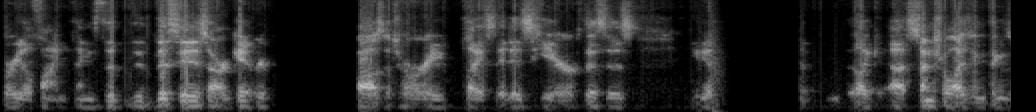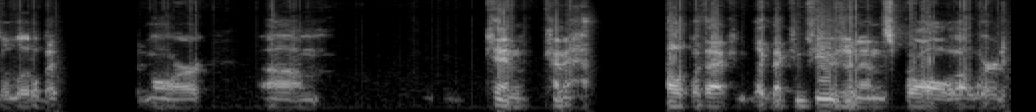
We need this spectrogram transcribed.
where you'll find things. This is our Git repository place. It is here. This is you know, like uh, centralizing things a little bit more um, can kind of help with that like that confusion and sprawl about where to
